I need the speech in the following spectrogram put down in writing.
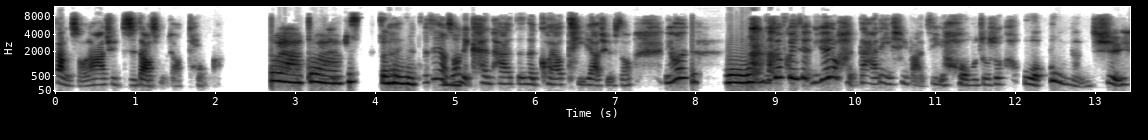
放手让他去知道什么叫痛啊！对啊，对啊，就是真的是。可是有时候你看他真的快要踢下去的时候，你会，嗯，你就发现你就用很大力气把自己 hold 住，说我不能去。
